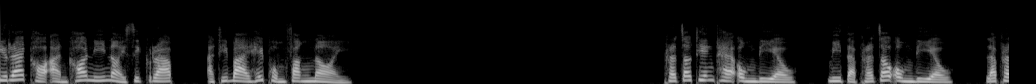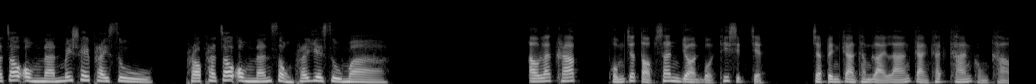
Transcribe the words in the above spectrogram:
ีแรกขออ่านข้อนี้หน่อยสิครับ อธิบายให้ผมฟังหน่อย พระเจ้าเที่ยงแท้องค์เดียว มีแต่พระเจ้าองค์เดียว และพระเจ้าองค์นั้นไม่ใช่พระซู เพราะพระเจ้าองค์นั้นส่งพระเยซูมา เอาละครับ ผมจะตอบสั้นยอห์นบทที่ 17 จะเป็นการทำลายล้างการคัดค้านของเขา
